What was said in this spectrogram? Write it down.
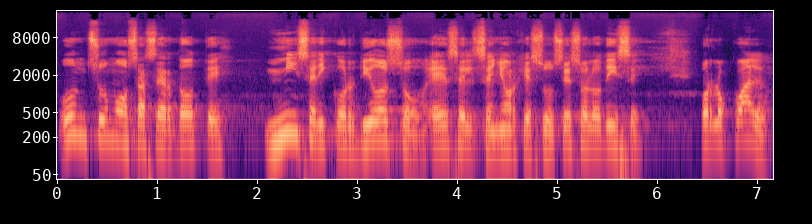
Un sumo sacerdote misericordioso es el Señor Jesús, eso lo dice, por lo cual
